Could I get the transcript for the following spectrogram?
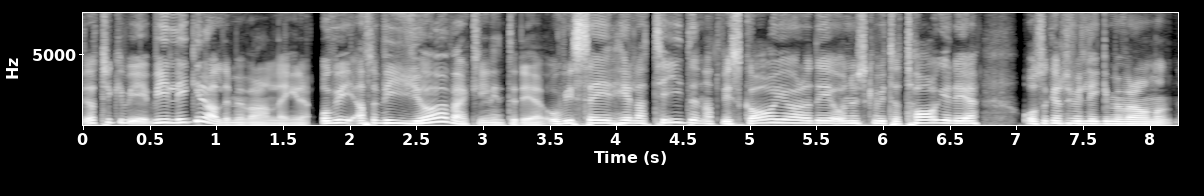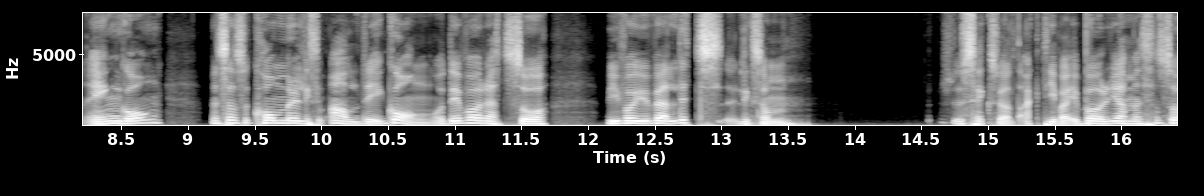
Jag tycker vi, vi ligger aldrig med varandra längre. Och vi, alltså vi gör verkligen inte det. Och vi säger hela tiden att vi ska göra det och nu ska vi ta tag i det. Och så kanske vi ligger med varandra en gång. Men sen så kommer det liksom aldrig igång. Och det var rätt så... Vi var ju väldigt liksom sexuellt aktiva i början men sen så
